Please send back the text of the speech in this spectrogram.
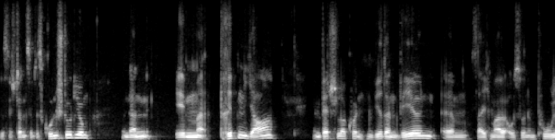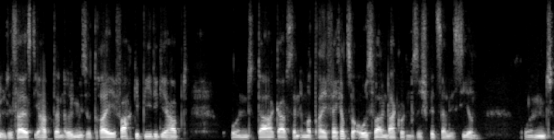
Das ist dann so das Grundstudium. Und dann im dritten Jahr im Bachelor konnten wir dann wählen, ähm, sage ich mal, aus so einem Pool. Das heißt, ihr habt dann irgendwie so drei Fachgebiete gehabt und da gab es dann immer drei Fächer zur Auswahl und da konnten wir sich spezialisieren. Und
